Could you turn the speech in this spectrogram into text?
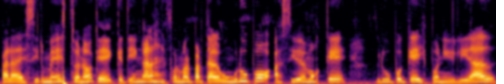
para decirme esto, ¿no? Que, tienen ganas de formar parte de algún grupo, así vemos qué grupo, qué disponibilidad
